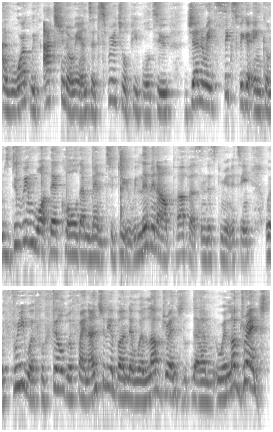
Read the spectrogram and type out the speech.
I work with action oriented spiritual people to generate six figure incomes doing what they're called and meant to do. We live in our purpose in this community. We're free, we're fulfilled, we're financially abundant, we're love drenched, um, we're love drenched,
